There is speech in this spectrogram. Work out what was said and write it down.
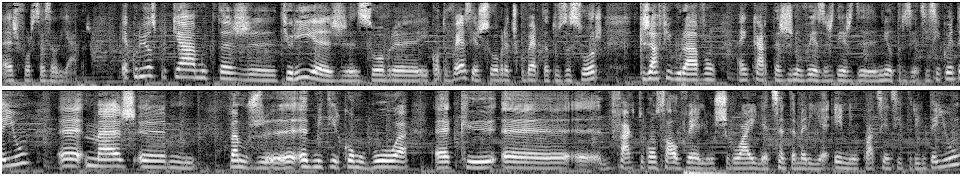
as forças aliadas. É curioso porque há muitas uh, teorias eh, sobre e controvérsias sobre a descoberta dos Açores que já figuravam em cartas genovesas desde 1351, uh, mas vamos uh, admitir como boa uh, que uh, de facto Gonçalo Velho chegou à ilha de Santa Maria em 1431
